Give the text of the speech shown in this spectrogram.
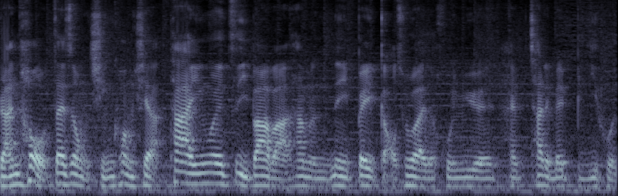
然后在这种情况下，他还因为自己爸爸他们那辈搞出来的婚约，还差点被逼婚。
